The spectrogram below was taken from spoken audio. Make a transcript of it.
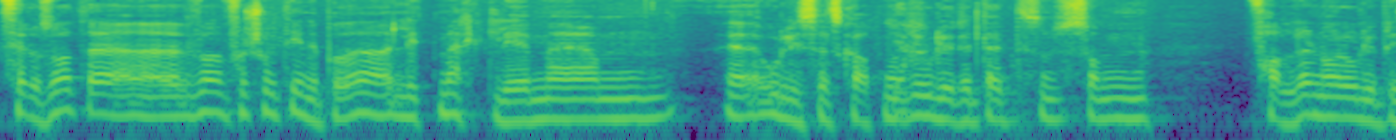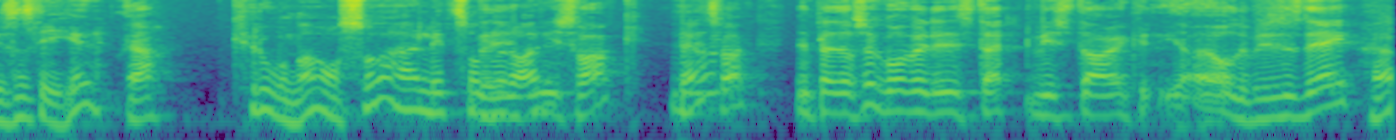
Ser også at eh, vi var for så vidt inne på det, litt merkelig med eh, oljeselskapene og de oljerettighetene som, som faller når oljeprisen stiger. Ja. Krona også er litt sånn rar. mye svak. Ja. svak. Den pleide også å gå veldig sterkt hvis da oljeprisen steg. Ja.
